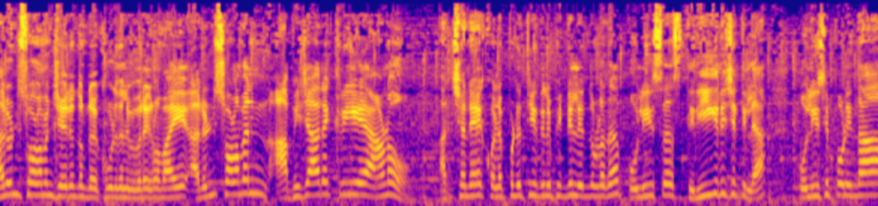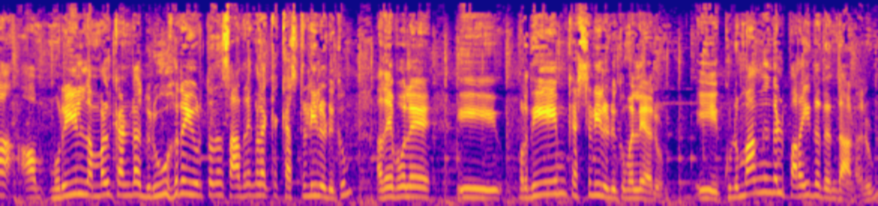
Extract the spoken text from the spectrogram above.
അരുൺ സോളമൻ ചേരുന്നുണ്ട് കൂടുതൽ വിവരങ്ങളുമായി. അരുൺ സോളമൻ ആഭിചാരക്രിയയാണോ അച്ഛനെ കൊലപ്പെടുത്തിയതിന് പിന്നിൽ എന്നുള്ളത് പോലീസ് സ്ഥിരീകരിച്ചിട്ടില്ല. പോലീസ് ഇപ്പോൾ ഇന്ന് മുറിയിൽ നമ്മൾ കണ്ട ദുരൂഹതയുയർത്തുന്ന സാധനങ്ങളൊക്കെ കസ്റ്റഡിയിലെടുക്കും. അതേപോലെ ഈ പ്രതിയെയും കസ്റ്റഡിയിലെടുക്കും അല്ലേ അരുൺ? ഈ കുടുംബാംഗങ്ങൾ പറയുന്നത് എന്താണ് അരുൺ?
